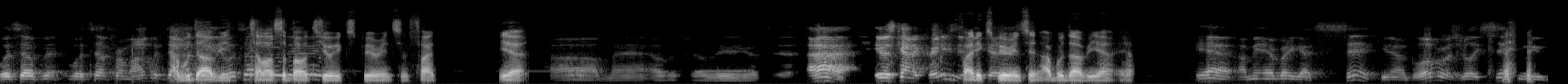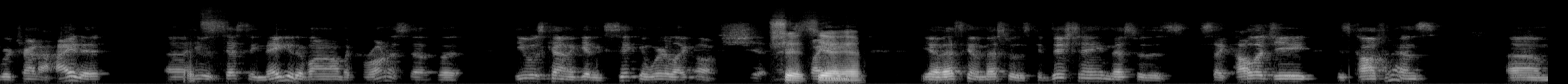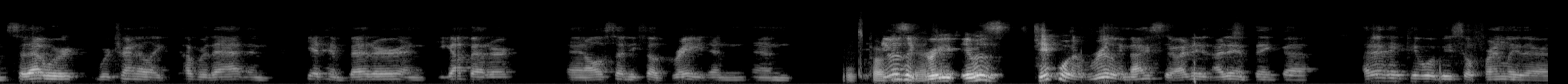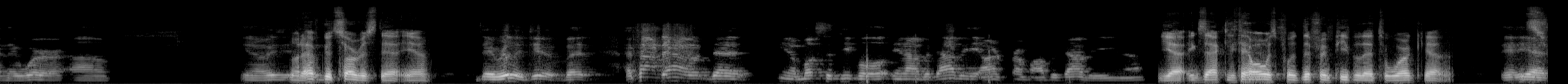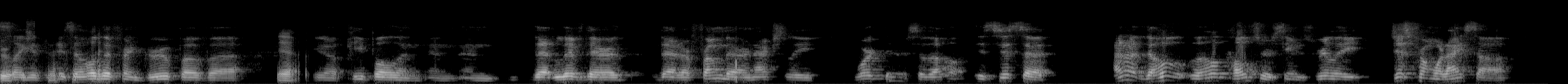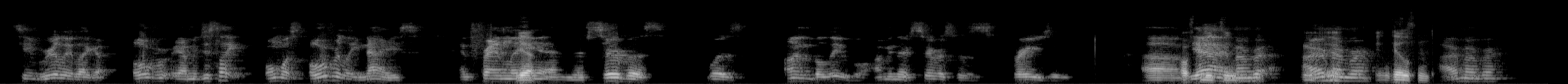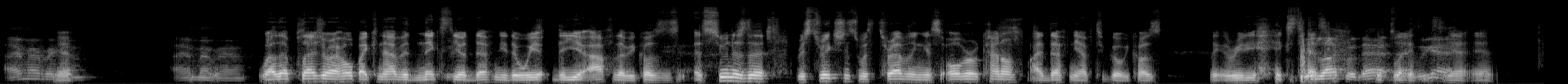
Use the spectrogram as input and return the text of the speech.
What's up? What's up from Abu Dhabi? Abu Dhabi. What's Tell us about your experience in fight. Yeah. Oh man, I was really ah, it was kind of crazy. Fight experience in Abu Dhabi. Yeah, yeah. Yeah, I mean everybody got sick. You know, Glover was really sick, and we were trying to hide it. Uh, he was testing negative on all the Corona stuff, but he was kind of getting sick, and we are like, "Oh shit!" Shit, yeah, yeah. Yeah, that's gonna mess with his conditioning, mess with his psychology, his confidence. Um, so that we're we're trying to like cover that and get him better, and he got better, and all of a sudden he felt great, and and perfect, it was a yeah. great. It was Kip was really nice there. I didn't I didn't think uh, I didn't think people would be so friendly there, and they were. Um, you know, it, no, they have good service there. Yeah, they really do. But I found out that you know, most of the people in Abu Dhabi aren't from Abu Dhabi, you know. Yeah, exactly. They always put different people there to work. Yeah. Yeah, it's, yeah, it's like it's, it's, a whole different group of uh, yeah, you know, people and, and and that live there that are from there and actually work there. So the whole it's just a I don't know the whole the whole culture seems really just from what I saw seemed really like a over I mean just like almost overly nice and friendly yeah. and their service was unbelievable. I mean, their service was crazy. Uh, yeah, I remember. I remember. In Hilton. I remember. I remember yeah. him. I remember him. Well, that pleasure. I hope I can have it next year, definitely the week, the year after that, because as soon as the restrictions with traveling is over, kind of, I definitely have to go because it really extends. Good luck with that. Places. Got, yeah, yeah.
